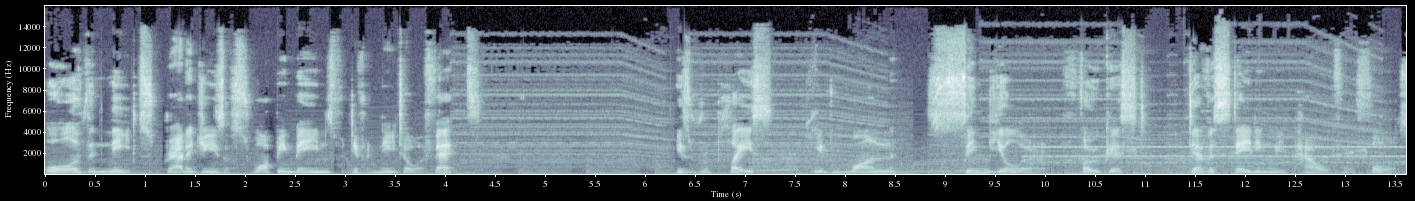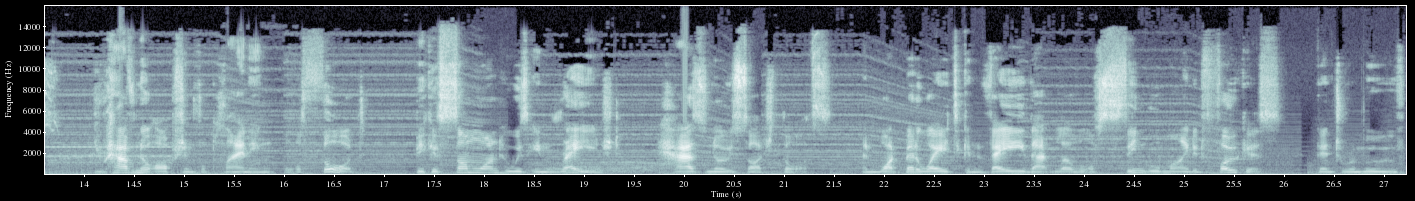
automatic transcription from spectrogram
All of the neat strategies of swapping beams for different Nito effects is replaced with one singular, focused, devastatingly powerful force. You have no option for planning or thought because someone who is enraged has no such thoughts. And what better way to convey that level of single minded focus than to remove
